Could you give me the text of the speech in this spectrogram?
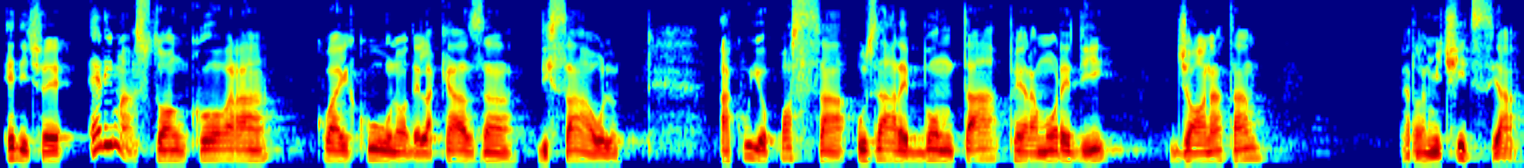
E dice, è rimasto ancora qualcuno della casa di Saul a cui io possa usare bontà per amore di Jonathan, per l'amicizia,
